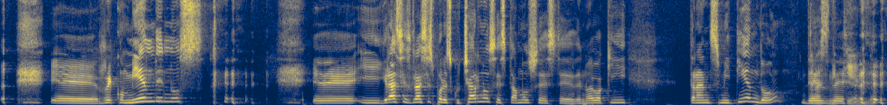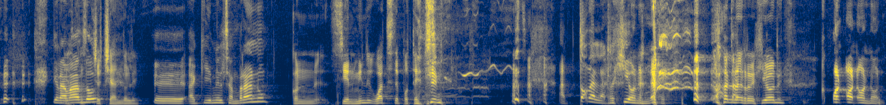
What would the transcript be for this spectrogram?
eh, recomiéndenos. eh, y gracias, gracias por escucharnos. Estamos este, de nuevo aquí transmitiendo desde grabando eh, aquí en el Zambrano. Con 100.000 watts de potencia. a toda la región. toda la región. On, on, on, on.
